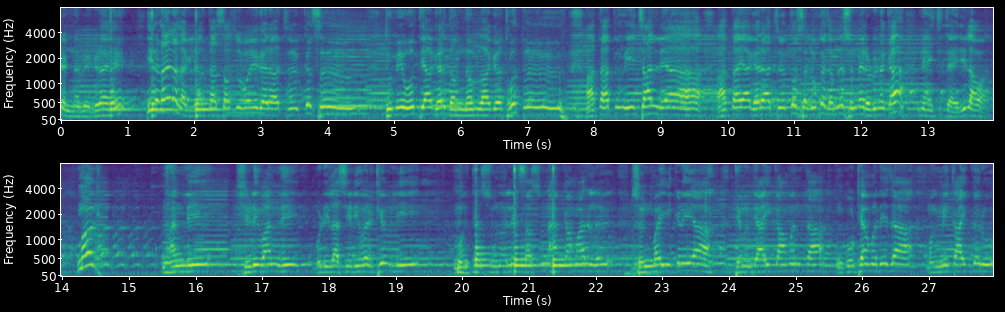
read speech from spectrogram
रडणं वेगळं आहे. ही रडायला लागली. आता सासूबाई घराचं कस? तुम्ही होत्या घर दमदम लागत होत. आता तुम्ही चालल्या. आता या घराचं कसं? लोक जमलं सुनबाई रडू नका. न्यायची तयारी लावा. मग? नांदली शिडी बांधली बुडीला शिडीवर ठेवली. मग त्या सुनले सासून हाका मारलं. सुनबाई इकडे या. ते म्हणते आई का म्हणता? गोठ्यामध्ये जा. मग मी काय करू?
